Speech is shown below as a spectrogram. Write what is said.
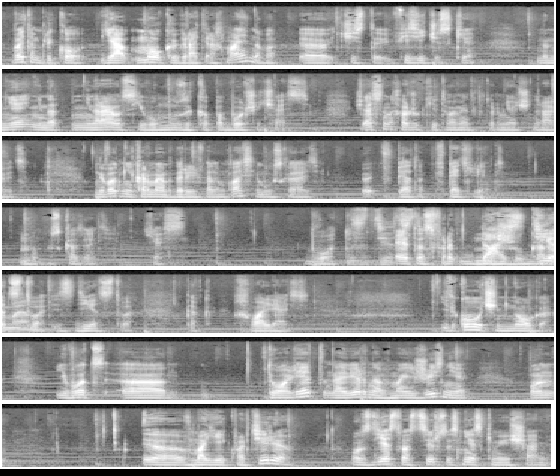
в этом прикол. Я мог играть Рахманинова э, чисто физически, но мне не, нравилась его музыка по большей части. Сейчас я нахожу какие-то моменты, которые мне очень нравятся. И вот мне Кармен подарили в пятом классе, я могу сказать, э, в пятом, в пять лет. Могу сказать, yes. Вот. С детства. Это с фра- да, с детства, с детства, так хвалясь. И такого очень много. И вот э, туалет, наверное, в моей жизни, он э, в моей квартире, он с детства ассоциируется с несколькими вещами.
